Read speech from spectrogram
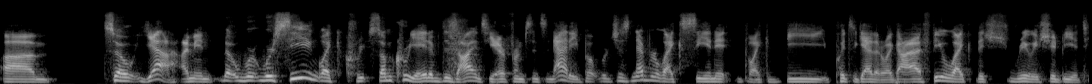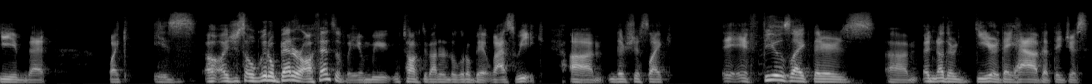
Um, so yeah, I mean, we're we're seeing like cre- some creative designs here from Cincinnati, but we're just never like seeing it like be put together. Like I feel like this really should be a team that like is uh, just a little better offensively. And we, we, talked about it a little bit last week. Um, there's just like, it, feels like there's um, another gear they have that they just,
